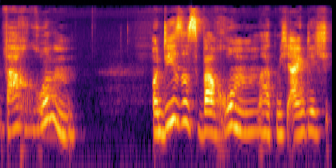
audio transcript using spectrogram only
Warum? Wow. Und dieses Warum hat mich eigentlich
